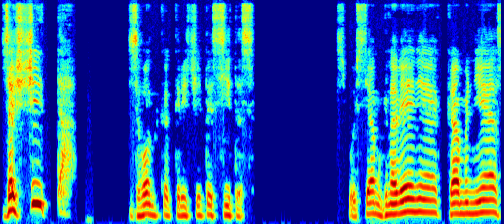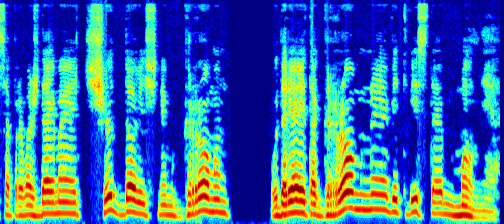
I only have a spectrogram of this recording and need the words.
«Защита!» — звонко кричит Иситос. Спустя мгновение ко мне, сопровождаемая чудовищным громом, ударяет огромная ветвистая молния.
